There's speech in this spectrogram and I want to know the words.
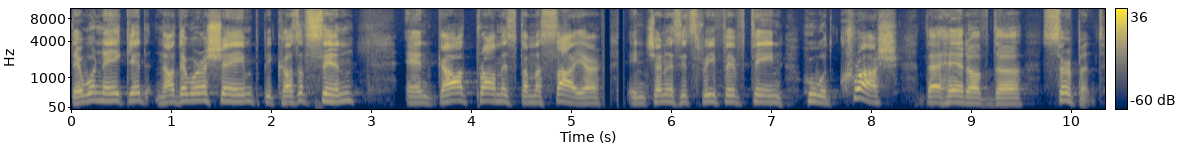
They were naked. Now they were ashamed because of sin and God promised the Messiah in Genesis 3:15 who would crush the head of the serpent.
